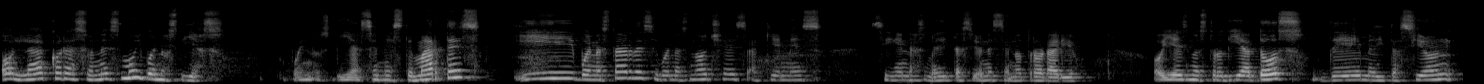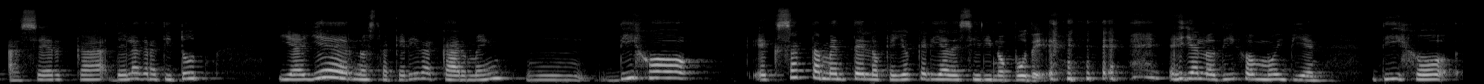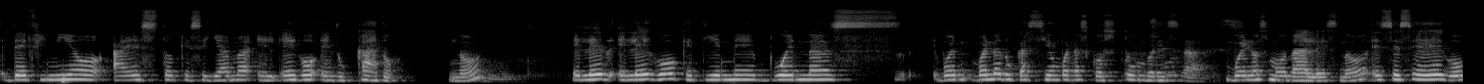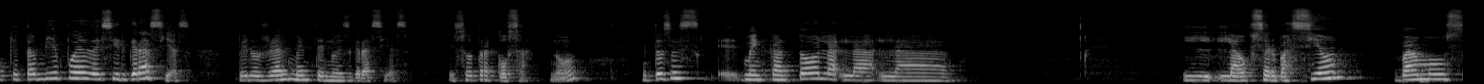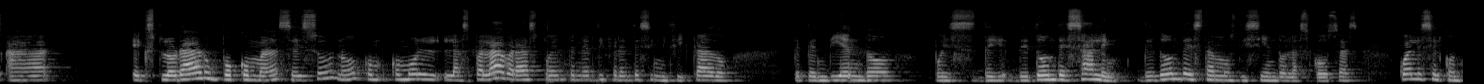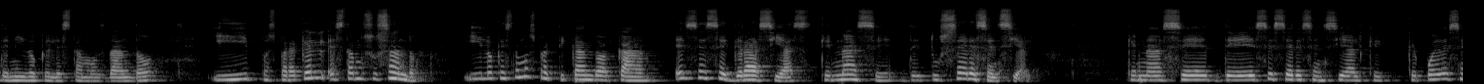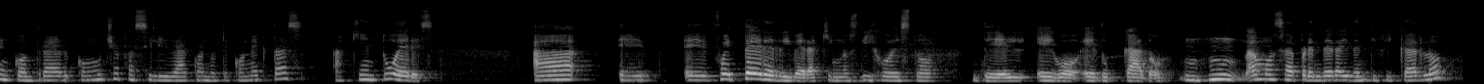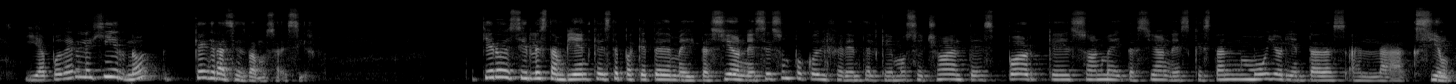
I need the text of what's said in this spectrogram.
Hola corazones, muy buenos días. Buenos días en este martes y buenas tardes y buenas noches a quienes siguen las meditaciones en otro horario. Hoy es nuestro día 2 de meditación acerca de la gratitud. Y ayer nuestra querida Carmen mm, dijo exactamente lo que yo quería decir y no pude. Ella lo dijo muy bien dijo, definió a esto que se llama el ego educado, ¿no? El, el ego que tiene buenas, buena educación, buenas costumbres, buenos modales, ¿no? Es ese ego que también puede decir gracias, pero realmente no es gracias, es otra cosa, ¿no? Entonces, eh, me encantó la, la, la, la observación vamos a explorar un poco más eso, ¿no? Cómo, las palabras pueden tener diferente significado dependiendo pues de, de, dónde salen, de dónde estamos diciendo las cosas, cuál es el contenido que le estamos dando y pues para qué estamos usando. Y lo que estamos practicando acá es ese gracias que nace de tu ser esencial que nace de ese ser esencial que, puedes encontrar con mucha facilidad cuando te conectas a quien tú eres. Eh, eh, fue Tere Rivera quien nos dijo esto del ego educado. Vamos a aprender a identificarlo y a poder elegir, ¿no? ¿Qué gracias vamos a decir? Quiero decirles también que este paquete de meditaciones es un poco diferente al que hemos hecho antes porque son meditaciones que están muy orientadas a la acción.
